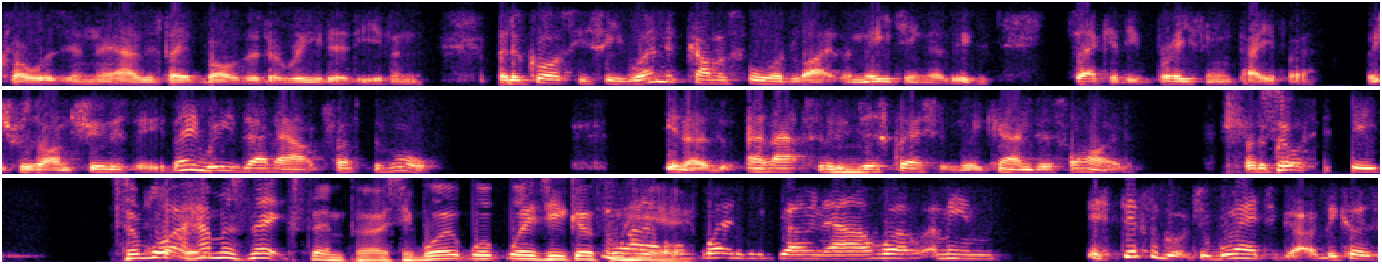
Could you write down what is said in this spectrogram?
clause in there, if they bother to read it even. But of course, you see, when it comes forward like the meeting of the executive briefing paper, which was on Tuesday, they read that out first of all. You know, an absolute mm. discretion, we can decide. But of so, course, you see, so what happens next then, Percy? Where, where, where do you go from well, here? Where do we go now? Well, I mean, it's difficult to where to go because,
